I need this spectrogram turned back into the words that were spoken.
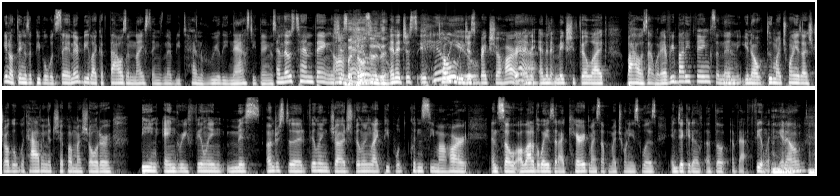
you know things that people would say, and there'd be like a thousand nice things, and there'd be ten really nasty things. And those 10 things just But kill those are you. the- and it just it totally you. just breaks your heart Yeah. and, and then it makes you feel like wow is that what everybody thinks and then you know through my 20s i struggled with having a chip on my shoulder being angry feeling misunderstood feeling judged feeling like people couldn't see my heart. And so a lot of the ways that i carried myself in my 20s was indicative of, the, of that feeling you mm-hmm. know? Mm-hmm.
